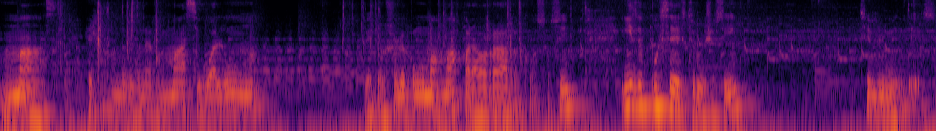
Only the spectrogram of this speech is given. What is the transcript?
más. Es que poner más igual 1 pero yo le pongo más más para ahorrar cosas, ¿sí? Y después se destruye, ¿sí? Simplemente eso.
